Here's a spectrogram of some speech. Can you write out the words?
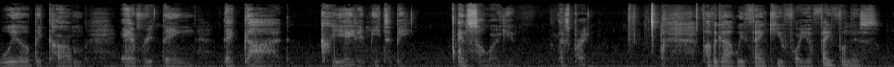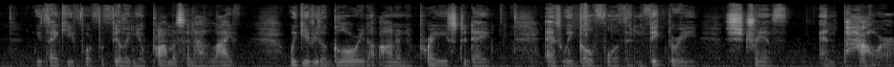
will become everything that God created me to be. And so are you. Let's pray. Father God, we thank you for your faithfulness. We thank you for fulfilling your promise in our life. We give you the glory, the honor, and the praise today as we go forth in victory, strength, and power.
